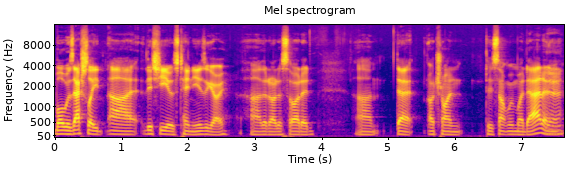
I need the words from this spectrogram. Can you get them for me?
Well, it was actually uh, this year. It was 10 years ago uh, that I decided um, that I'd try and do something with my dad and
